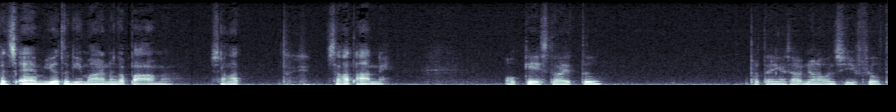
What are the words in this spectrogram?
fans MU atau gimana nggak paham. Sangat sangat aneh. Oke setelah itu pertandingan selanjutnya lawan Sheffield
